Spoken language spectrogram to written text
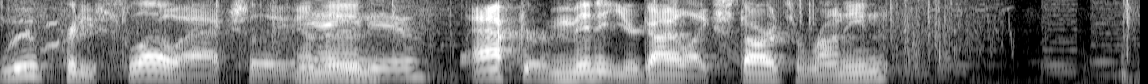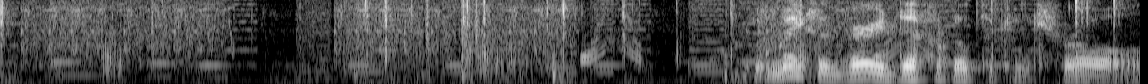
move pretty slow actually, and Yeah, then you do. after a minute, your guy like starts running. It makes it very difficult to control.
